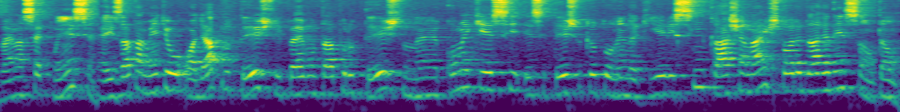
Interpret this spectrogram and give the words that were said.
vai na sequência é exatamente eu olhar para o texto e perguntar para o texto né, como é que esse, esse texto que eu estou lendo aqui ele se encaixa na história da redenção. Então,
